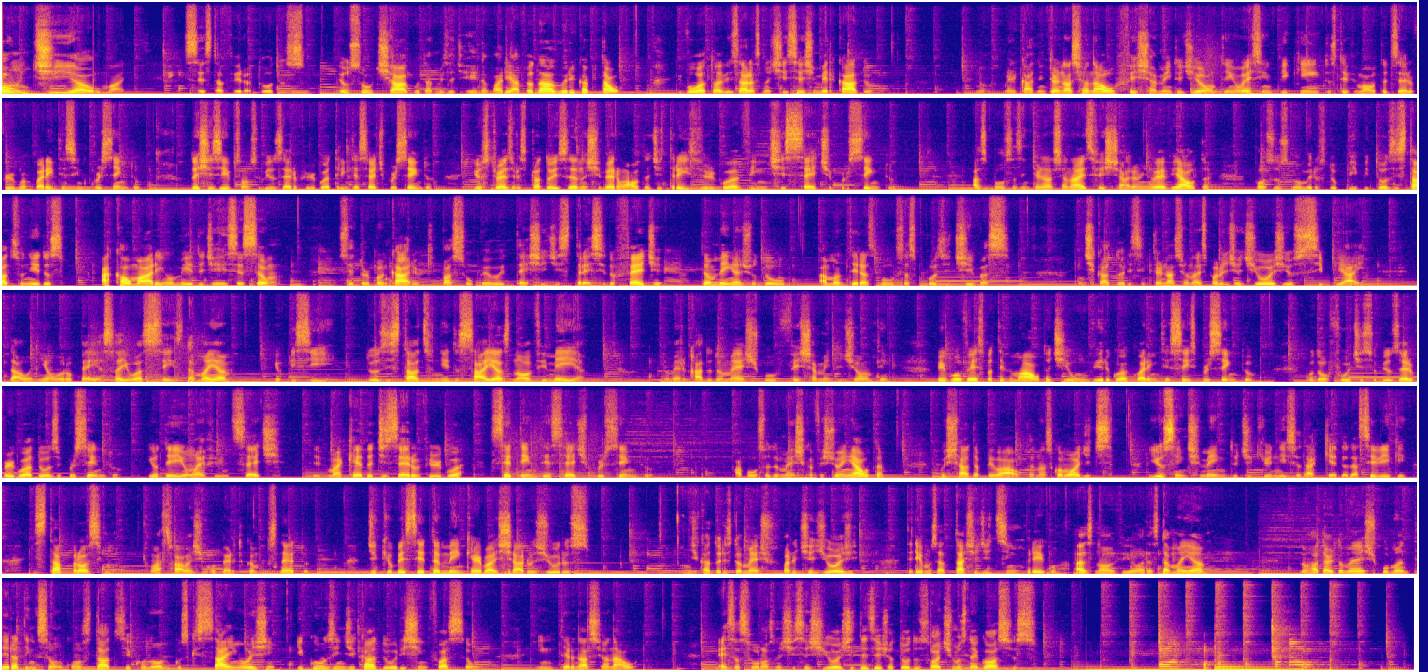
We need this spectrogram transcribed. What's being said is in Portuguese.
Bom dia, uma sexta-feira a todos. Eu sou o Thiago, da mesa de renda variável da Árvore Capital, e vou atualizar as notícias de mercado. No mercado internacional, fechamento de ontem, o S&P 500 teve uma alta de 0,45%, o DXY subiu 0,37% e os Treasuries para dois anos tiveram alta de 3,27%. As bolsas internacionais fecharam em leve alta, após os números do PIB dos Estados Unidos acalmarem o medo de recessão. O setor bancário, que passou pelo teste de estresse do Fed, também ajudou a manter as bolsas positivas. Indicadores internacionais para o dia de hoje: o CPI da União Europeia saiu às 6 da manhã e o PCI dos Estados Unidos sai às 9h30. No mercado doméstico, fechamento de ontem, o Ibovespa teve uma alta de 1,46%, o Dow subiu 0,12% e o DI1F27 teve uma queda de 0,77%. A bolsa doméstica fechou em alta, puxada pela alta nas commodities e o sentimento de que o início da queda da Selic está próximo, com as falas de Roberto Campos Neto de que o BC também quer baixar os juros. Indicadores domésticos para o dia de hoje: teremos a taxa de desemprego às 9 horas da manhã. No radar doméstico, manter atenção com os dados econômicos que saem hoje e com os indicadores de inflação internacional. Essas foram as notícias de hoje. Desejo a todos ótimos negócios.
